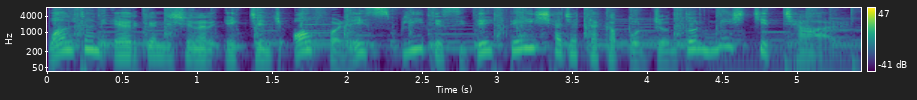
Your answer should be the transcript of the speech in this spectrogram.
Walton air conditioner exchange অফারে স্প্লিট এসিতে তেইশ হাজার টাকা পর্যন্ত নিশ্চিত ছাড়।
